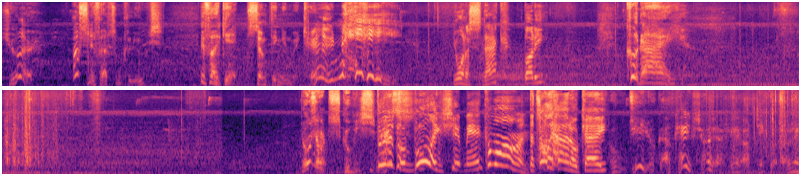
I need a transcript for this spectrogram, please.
Sure. I'll sniff out some clues. If I get something in return. You want a snack, buddy? Could I? Those aren't Scooby Snacks. There's a bullet shit, man! Come on! That's all I had, okay? Oh, gee, okay, okay, sorry. Yeah, I'll take one. Only.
